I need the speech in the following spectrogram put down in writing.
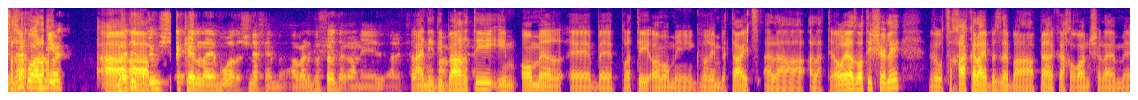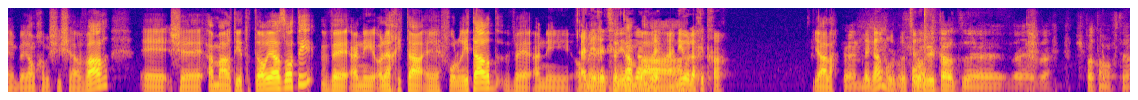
צחקו עליי. לא הייתי צריך שקל על ההימור הזה שניכם, אבל בסדר, אני... אני דיברתי עם עומר אה, בפרטי, עומר מגברים בטייץ, על התיאוריה הזאת שלי, והוא צחק עליי בזה בפרק האחרון שלהם אה, ביום חמישי שעבר, שאמרתי את התיאוריה הזאת, ואני הולך איתה Full retard, ואני אומר... אני רציני לגמרי, אני הולך איתך. יאללה. כן, לגמרי, ברצינות. Full retard זה משפט המפתח.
